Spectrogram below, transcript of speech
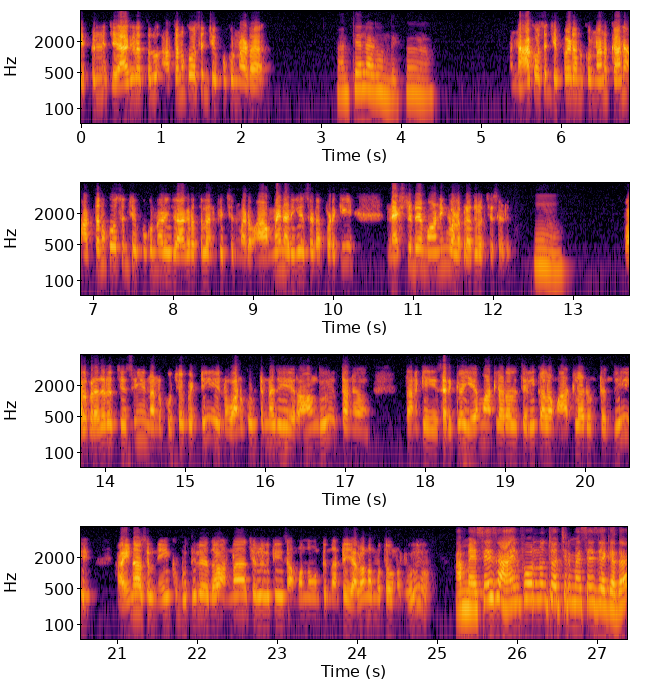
చెప్పిన జాగ్రత్తలు అతని కోసం చెప్పుకున్నాడా? అంతేలాగా ఉంది. నా కోసం చెప్పాడు అనుకున్నాను కానీ అతని కోసం చెప్పుకున్నాడు ఈ జాగ్రత్తలు అనిపించింది మేడం. ఆ అమ్మాయిని అడిగేసేటప్పటికి నెక్స్ట్ డే మార్నింగ్ వాళ్ళ బ్రదర్ వచ్చేసాడు. వాళ్ళ బ్రదర్ వచ్చేసి నన్ను కూర్చోపెట్టి నువ్వు అనుకుంటున్నది రాంగ్ తను తనకి సరిగ్గా ఏం మాట్లాడాలో తెలియక అలా మాట్లాడుంటుంది. అయినా అసలు నీకు బుద్ధి లేదా? అన్న చెల్లెలకి సంబంధం ఉంటుందంటే ఎలా నమ్ముతావు నువ్వు? ఆ మెసేజ్ ఆయన ఫోన్ నుంచి వచ్చిన మెసేజే కదా?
